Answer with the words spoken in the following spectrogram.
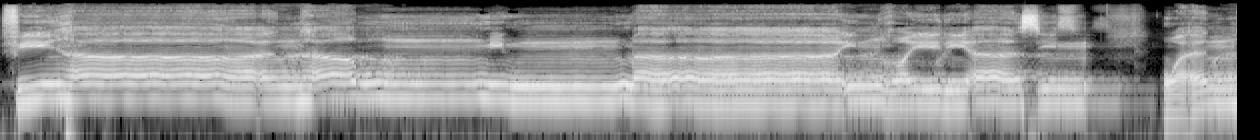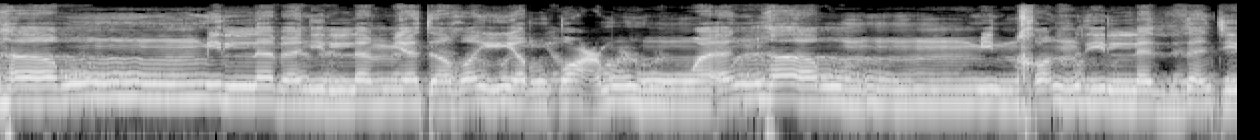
فيها أنهار من ماء غير آس وأنهار من لبن لم يتغير طعمه وأنهار من خمر لذة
